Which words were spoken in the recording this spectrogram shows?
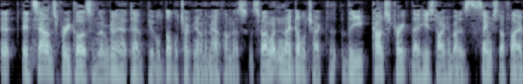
It, it sounds pretty close, and I'm going to have to have people double check me on the math on this. So I went and I double checked. The concentrate that he's talking about is the same stuff I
